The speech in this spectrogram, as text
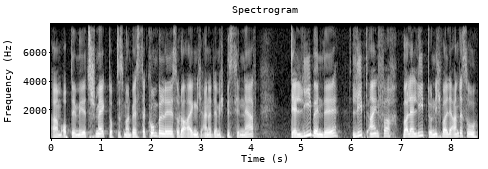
ähm, ob der mir jetzt schmeckt, ob das mein bester Kumpel ist oder eigentlich einer, der mich ein bisschen nervt. Der Liebende liebt einfach, weil er liebt und nicht, weil der andere so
